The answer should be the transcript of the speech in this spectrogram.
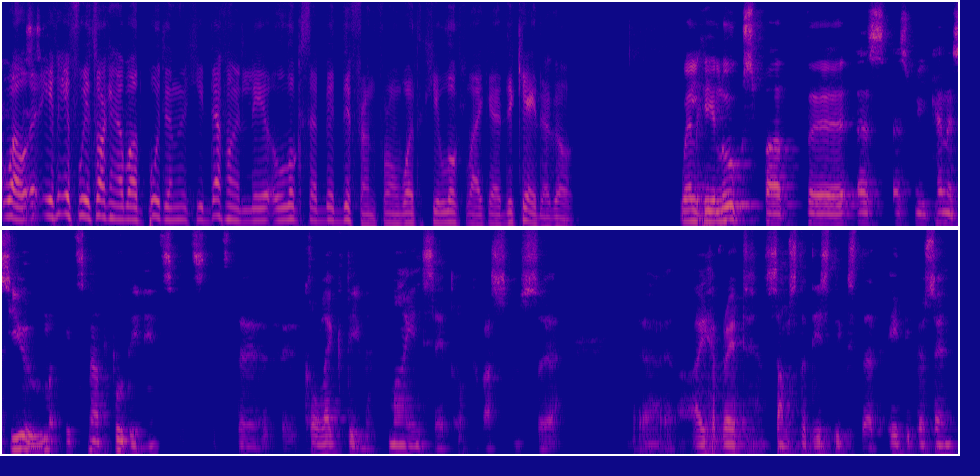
well. This. If if we're talking about Putin, he definitely looks a bit different from what he looked like a decade ago. Well, he looks, but uh, as as we can assume, it's not Putin. It's it's it's the collective mindset of the Russians. Uh, Uh, I have read some statistics that 80%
